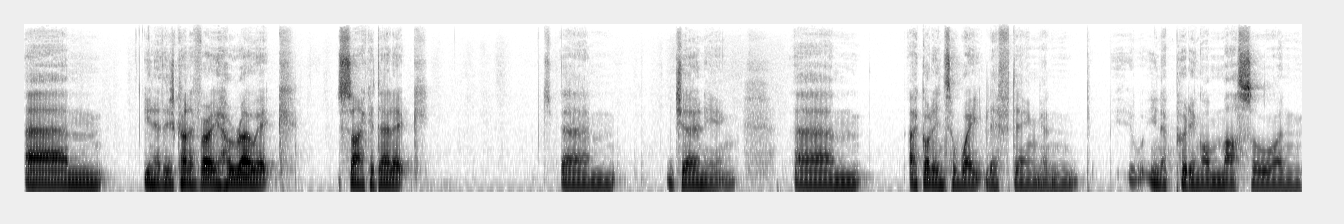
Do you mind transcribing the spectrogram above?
Um, you know, these kind of very heroic, psychedelic um, journeying. Um, I got into weightlifting and you know, putting on muscle and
